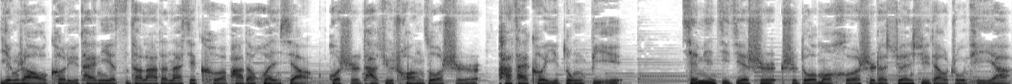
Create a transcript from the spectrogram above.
萦绕克吕泰涅斯特拉的那些可怕的幻象迫使他去创作时，他才可以动笔。前面几节诗是多么合适的宣叙调主题呀！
